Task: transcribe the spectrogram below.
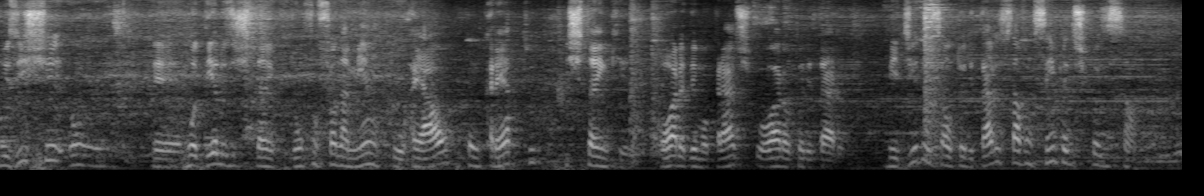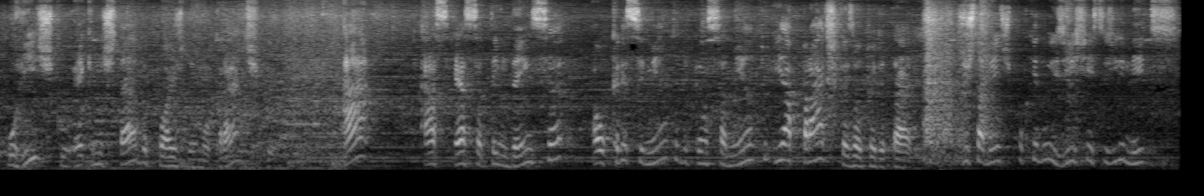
Não existe um, é, modelos estanques, de um funcionamento real, concreto, estanque, ora democrático, ora autoritário. Medidas autoritárias estavam sempre à disposição. O risco é que no Estado pós-democrático há essa tendência ao crescimento do pensamento e a práticas autoritárias, justamente porque não existem esses limites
